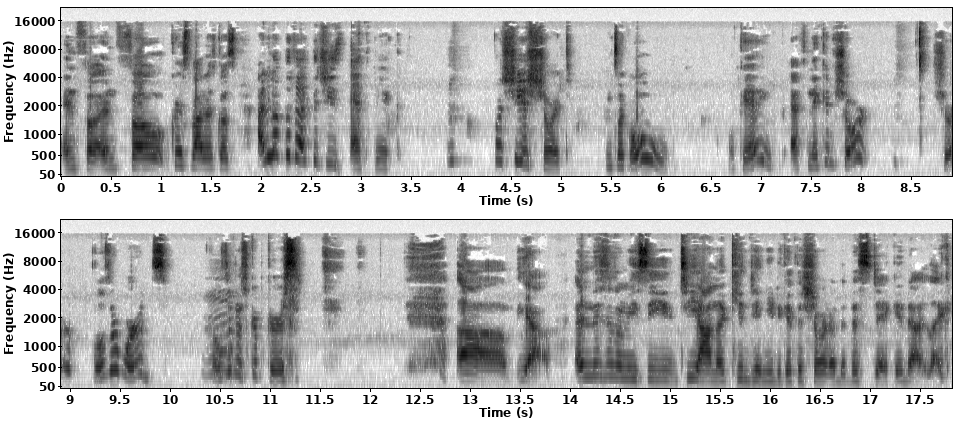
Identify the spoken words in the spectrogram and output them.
and Fo and Fo. Cris Barros goes, "I love the fact that she's ethnic, but she is short." And it's like, oh, okay, ethnic and short. Sure, those are words. Those are descriptors. um, yeah. And this is when we see Tiana continue to get the short end of the stick, and uh, like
